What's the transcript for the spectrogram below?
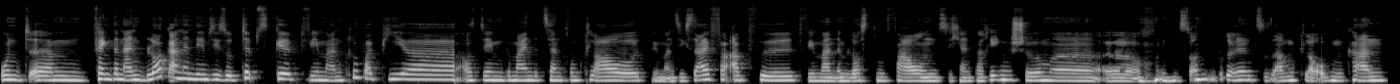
und ähm, fängt dann einen Blog an, in dem sie so Tipps gibt, wie man Klopapier aus dem Gemeindezentrum klaut, wie man sich Seife abfüllt, wie man im Lost and Found sich ein paar Regenschirme äh, und Sonnenbrillen zusammenklauben kann.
